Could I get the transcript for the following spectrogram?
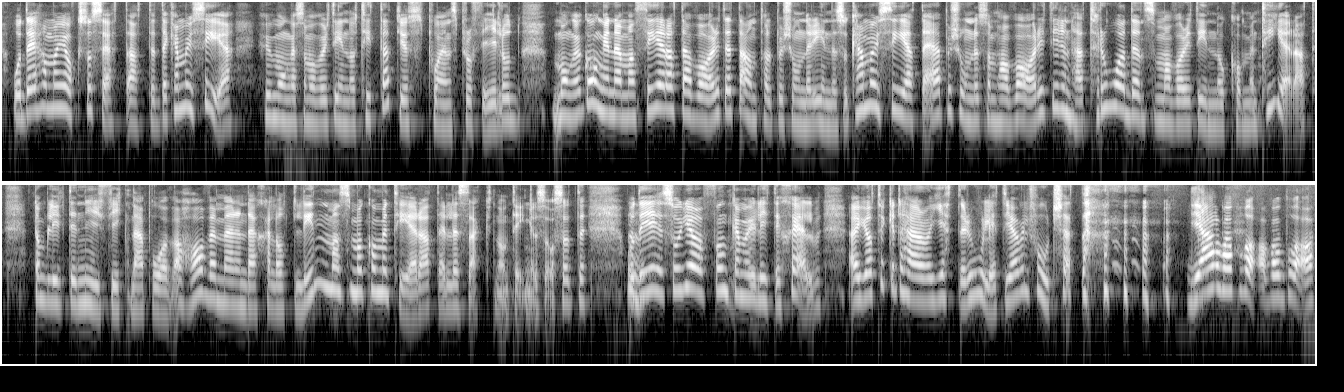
Och det har man ju också sett att det kan man ju se hur många som har varit inne och tittat just på ens profil. Och många gånger när man ser att det har varit ett antal personer inne så kan man ju se att det är personer som har varit i den här tråden som har varit inne och kommenterat. De blir lite nyfikna på, jaha, vem är den där Charlotte Lindman som har kommenterat eller sagt någonting eller så. så att, och mm. det, så gör, funkar man ju lite själv. Jag tycker det här var jätteroligt, jag vill fortsätta. Ja, vad bra, vad bra.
